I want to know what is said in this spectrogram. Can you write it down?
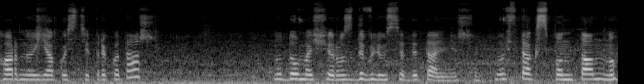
гарної якості трикотаж. Ну, дома ще роздивлюся детальніше. Ось так спонтанно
